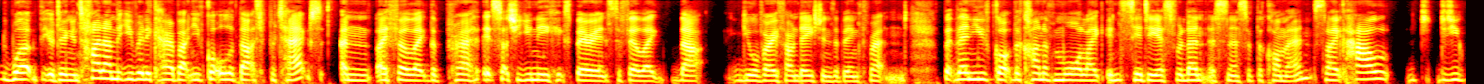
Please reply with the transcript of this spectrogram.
work that you're doing in Thailand that you really care about, and you've got all of that to protect. And I feel like the press, it's such a unique experience to feel like that your very foundations are being threatened. But then you've got the kind of more like insidious relentlessness of the comments. Like, how d- did you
